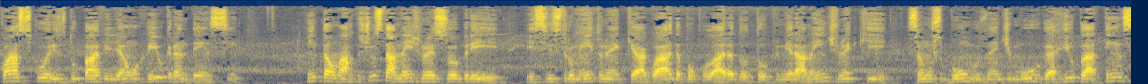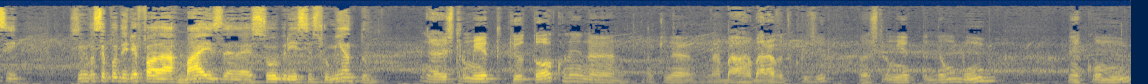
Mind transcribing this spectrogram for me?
com as cores do pavilhão rio-grandense. Então, Marcos, justamente não é sobre esse instrumento né, que a Guarda Popular adotou primeiramente, né, que são os bombos né, de Murga Rio Platense. Sim, você poderia falar mais né, sobre esse instrumento? É o instrumento que eu toco né, na, aqui na, na Barra Brava do Cruzeiro. É um instrumento de um bumbo né, comum,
